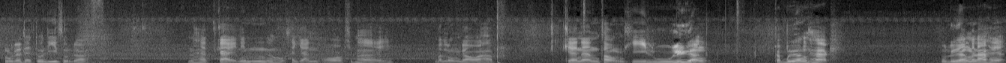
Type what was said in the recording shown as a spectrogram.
โหแล้วได้ตัวดีสุดด้วยรหัสไก่นี่มึงโหขยันออกชิบหาย บัลลงดอร์ครับ แค่นั้นสองทีรู้เรื่อง กระเบื้องหัก รู้เรื่องไหมล่ะเนี่ย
